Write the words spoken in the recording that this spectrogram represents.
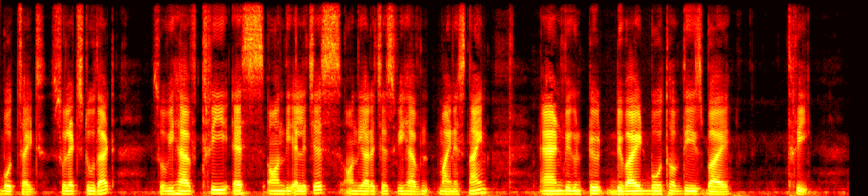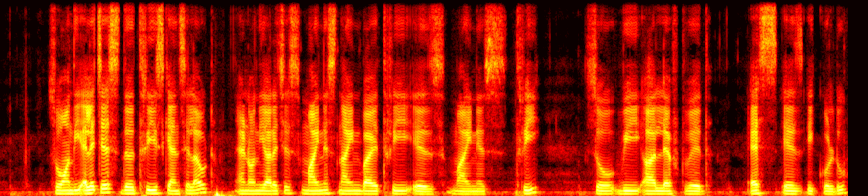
both sides. So let's do that. So we have 3s on the LHS, on the RHS we have minus 9 and we're going to divide both of these by 3. So on the LHS the 3's cancel out and on the RHS minus 9 by 3 is minus 3. So we are left with S is equal to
